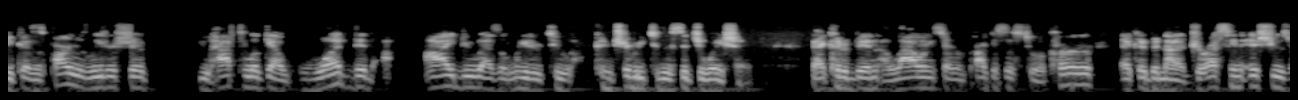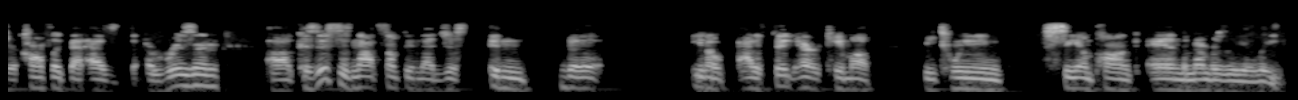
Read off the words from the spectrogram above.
because as part of his leadership, you have to look at what did I do as a leader to contribute to the situation. That could have been allowing certain practices to occur. That could have been not addressing issues or conflict that has arisen. Because uh, this is not something that just in the, you know, out of thin air came up between CM Punk and the members of the elite.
